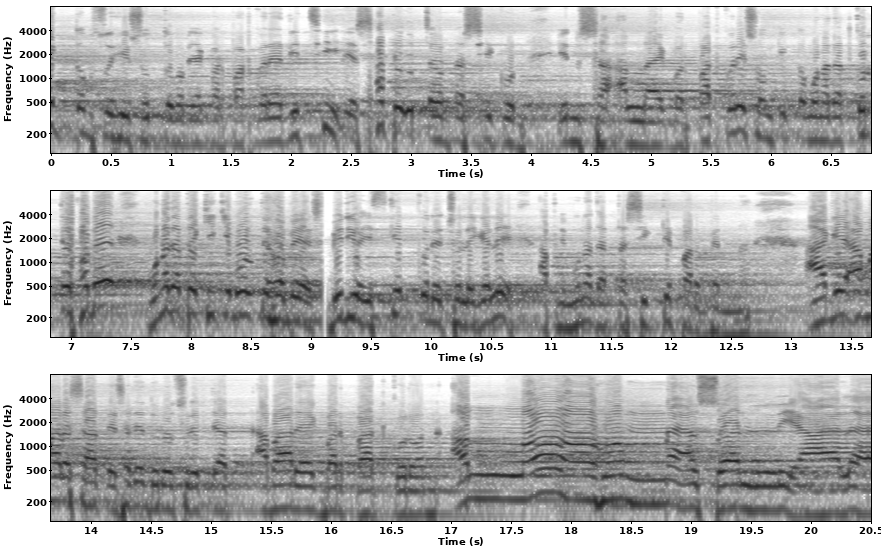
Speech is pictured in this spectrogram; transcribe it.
একদম সহি শুদ্ধভাবে একবার পাঠ করে দিচ্ছি। এর সাথে উচ্চারণটা শিখুন। ইনশা আল্লাহ একবার পাঠ করে সংক্ষিপ্ত মোনাজাত করতে হবে। মোনাজাতে কি কি বলতে হবে ভিডিও স্কিপ করে চলে গেলে আপনি মোনাজাতটা শিখতে পারবেন না। আগে আমার সাথে সাথে দুরুদ শরীফটা আবার একবার পাঠ করুন। আল্লাহুম্মা সাল্লি আলা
